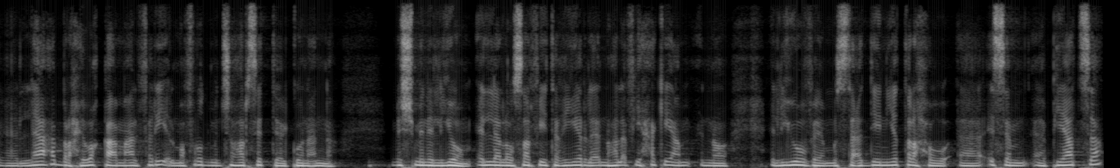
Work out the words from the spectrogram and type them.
آه، اللاعب راح يوقع مع الفريق المفروض من شهر ستة يكون عندنا مش من اليوم إلا لو صار في تغيير لأنه هلأ في حكي عم إنه اليوفي مستعدين يطرحوا آه، اسم بياتشا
